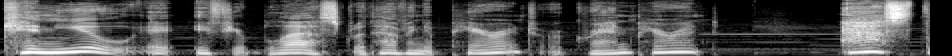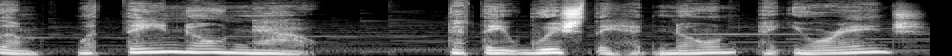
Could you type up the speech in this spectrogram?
Can you, if you're blessed with having a parent or grandparent, ask them what they know now that they wish they had known at your age?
